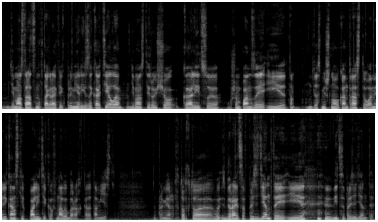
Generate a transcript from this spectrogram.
демонстрация на фотографиях пример языка тела, демонстрирующего коалицию у шимпанзе и там, для смешного контраста у американских политиков на выборах, когда там есть, например, тот, кто избирается в президенты и вице-президенты.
